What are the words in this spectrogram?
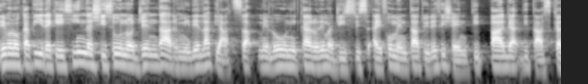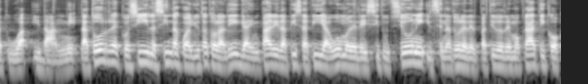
Devono capire che i sindaci sono gendarmi della piazza, Meloni, caro De Magistris, hai fomentato i deficienti, paga di tasca tua i danni. La Torre, così il sindaco ha aiutato la Lega, impari da Pisa Pia, uomo delle istituzioni, il senatore del Partito Democratico,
